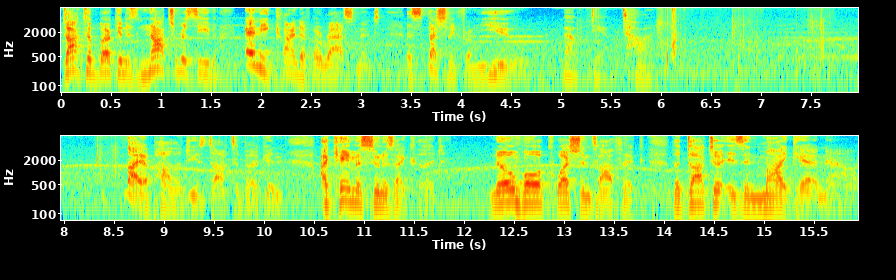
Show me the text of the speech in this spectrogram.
Dr. Birkin is not to receive any kind of harassment, especially from you. About damn time. My apologies, Dr. Birkin. I came as soon as I could. No more questions, Othic. The doctor is in my care now.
